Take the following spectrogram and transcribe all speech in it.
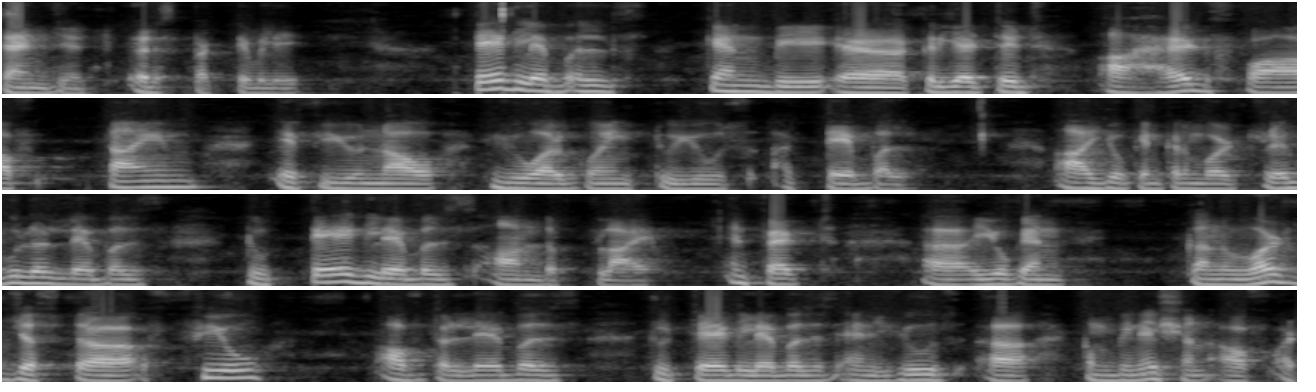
tangent respectively. Tag labels can be uh, created ahead of time if you now you are going to use a table or you can convert regular labels to tag labels on the fly. In fact, uh, you can convert just a few of the labels to tag labels and use a combination of a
